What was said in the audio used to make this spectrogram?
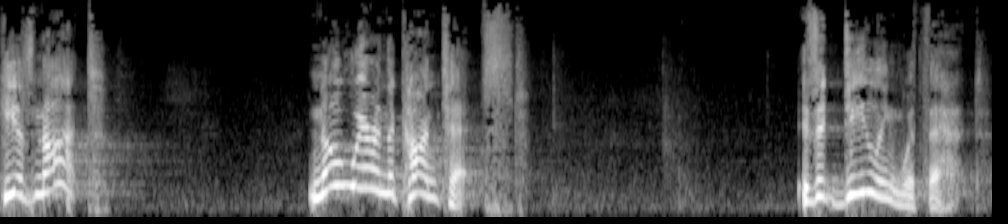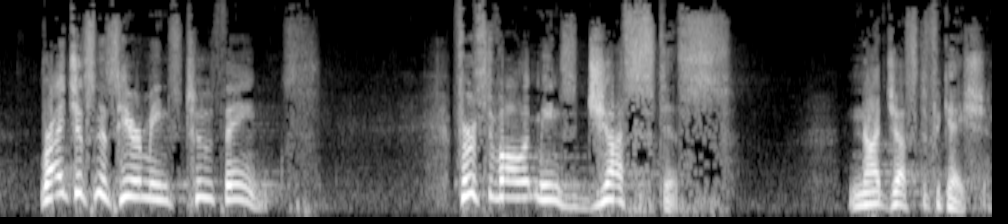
He is not. Nowhere in the context is it dealing with that. Righteousness here means two things. First of all, it means justice, not justification.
